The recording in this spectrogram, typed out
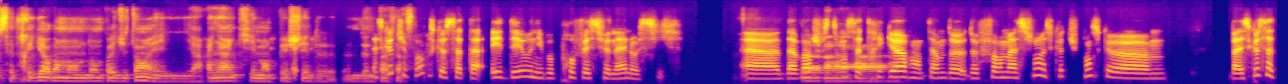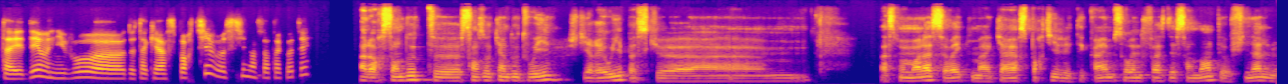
cette rigueur dans mon emploi du temps et il n'y a rien qui m'empêchait de, de ne Est-ce pas que faire tu ça. penses que ça t'a aidé au niveau professionnel aussi, euh, d'avoir justement cette Euh, rigueur en termes de, de formation? Est-ce que tu penses que, bah, est-ce que ça t'a aidé au niveau euh, de ta carrière sportive aussi, d'un certain côté? alors, sans doute, euh, sans aucun doute, oui. Je dirais oui parce que euh, à ce moment-là, c'est vrai que ma carrière sportive était quand même sur une phase descendante et au final,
